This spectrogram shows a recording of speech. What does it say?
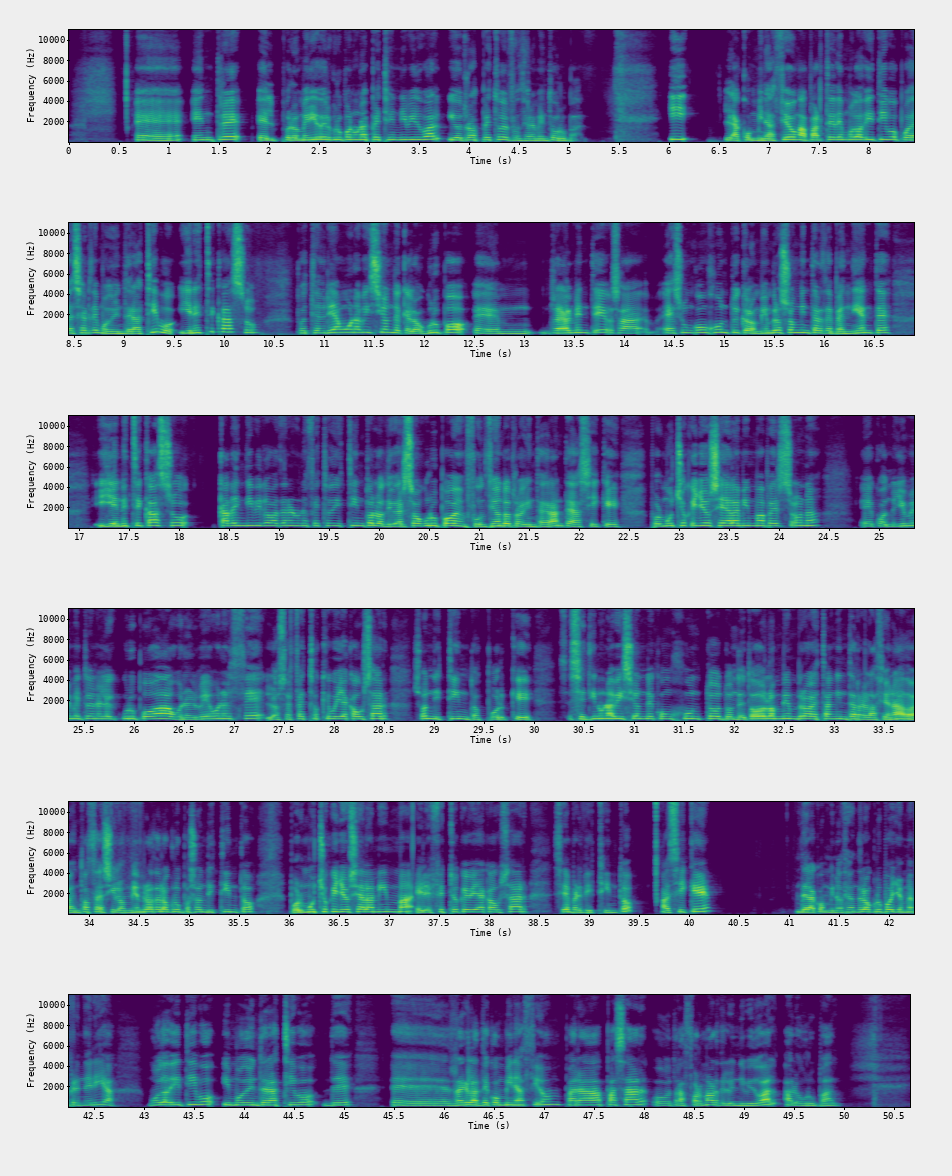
Eh, entre el promedio del grupo en un aspecto individual y otro aspecto del funcionamiento grupal. Y la combinación, aparte de modo aditivo, puede ser de modo interactivo. Y en este caso, pues tendríamos una visión de que los grupos em, realmente, o sea, es un conjunto y que los miembros son interdependientes. Y en este caso, cada individuo va a tener un efecto distinto en los diversos grupos en función de otros integrantes. Así que, por mucho que yo sea la misma persona, eh, cuando yo me meto en el grupo A o en el B o en el C, los efectos que voy a causar son distintos porque se tiene una visión de conjunto donde todos los miembros están interrelacionados. Entonces, si los miembros de los grupos son distintos, por mucho que yo sea la misma, el efecto que voy a causar siempre es distinto. Así que de la combinación de los grupos yo me aprendería modo aditivo y modo interactivo de eh, reglas de combinación para pasar o transformar de lo individual a lo grupal.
